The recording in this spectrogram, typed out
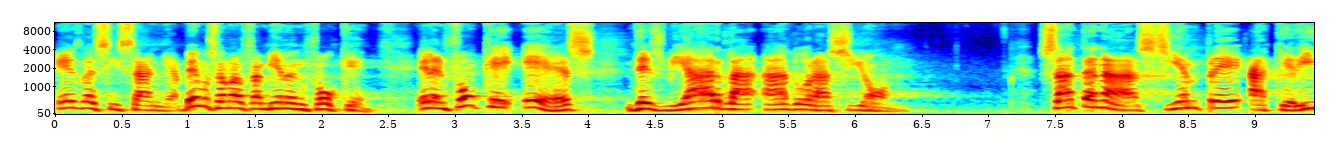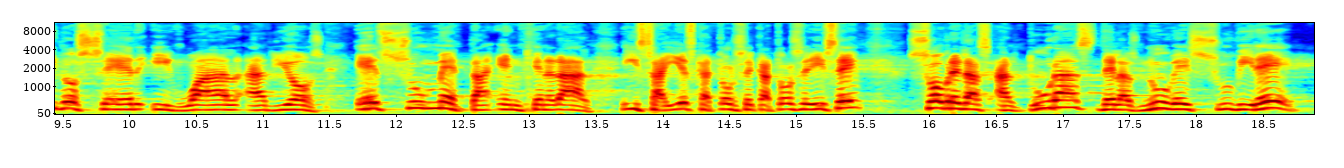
Es la cizaña. Vemos hermanos también el enfoque. El enfoque es desviar la adoración. Satanás siempre ha querido ser igual a Dios. Es su meta en general. Isaías 14, 14 dice, sobre las alturas de las nubes subiré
